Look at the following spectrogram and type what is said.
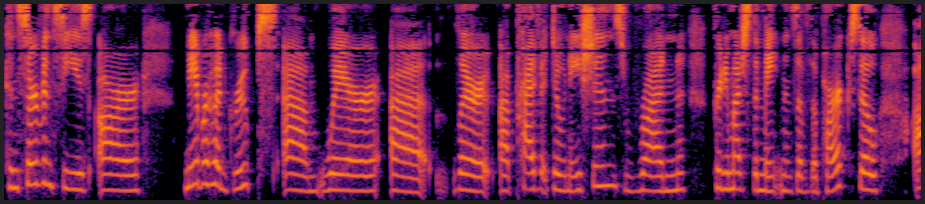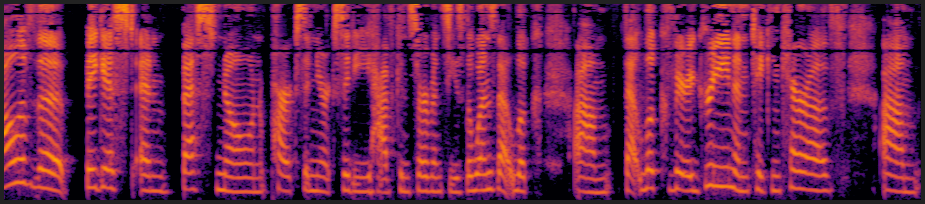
conservancies are neighborhood groups um, where uh, where uh, private donations run pretty much the maintenance of the park. So all of the biggest and best known parks in New York City have conservancies. The ones that look um, that look very green and taken care of. Um,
